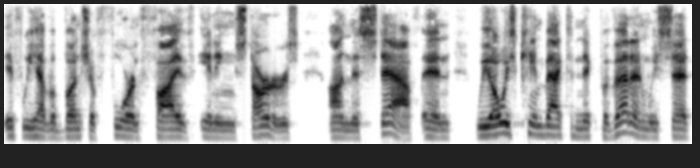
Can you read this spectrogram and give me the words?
if we have a bunch of four and five inning starters on this staff? And we always came back to Nick Pivetta and we said,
